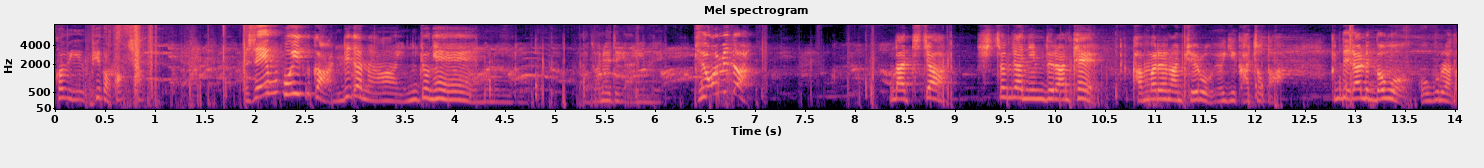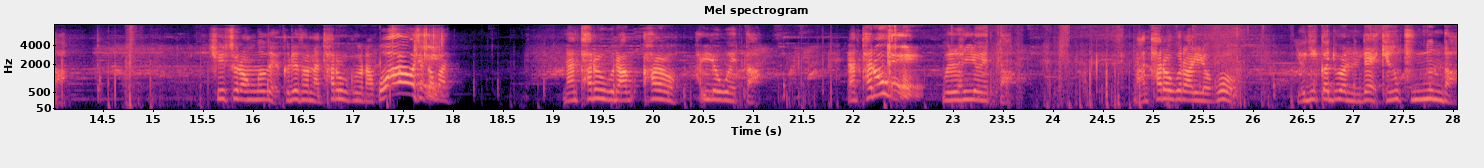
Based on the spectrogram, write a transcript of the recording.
그럼 이 피가 꽉 차. 아, 세이브 포인트가 안 되잖아. 인정해, 너네들도. 아, 너네들이 아닌데. 죄송합니다! 나 진짜 시청자님들한테 반마련한 죄로 여기 갇혔다. 근데 나는 너무 억울하다. 실수를 한 거네. 그래서 난 탈옥을 하고, 와 잠깐만. 난 탈옥을 하, 하려, 하려고 했다. 난 탈옥을 하려 했다. 난 탈옥을 하려고 여기까지 왔는데 계속 죽는다.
